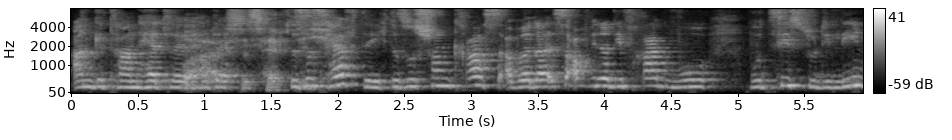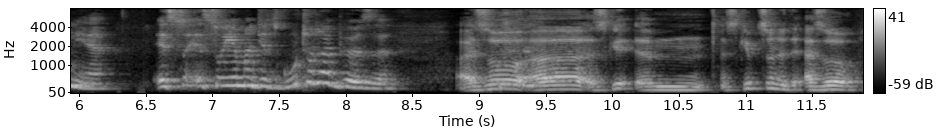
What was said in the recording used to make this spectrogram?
angetan hätte. Boah, hätte. Das ist heftig. Das ist heftig, das ist schon krass. Aber da ist auch wieder die Frage, wo, wo ziehst du die Linie? Ist, ist so jemand jetzt gut oder böse? Also äh, es, gibt, ähm, es gibt so eine, also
